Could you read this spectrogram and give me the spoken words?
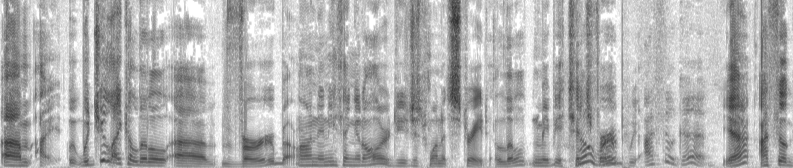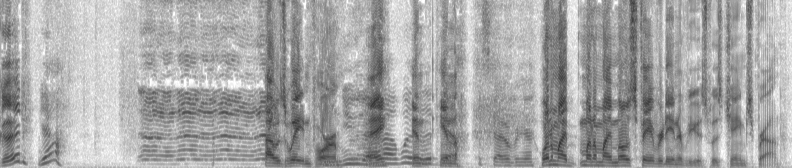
Um, I, would you like a little uh, verb on anything at all, or do you just want it straight? A little, maybe a titch No, verb? we- I feel good. Yeah, I feel good. Yeah. I was waiting for him. That eh? In- in yeah, the- this guy over here. one of my one of my most favorite interviews was James Brown.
